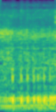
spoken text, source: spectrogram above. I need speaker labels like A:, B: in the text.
A: you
